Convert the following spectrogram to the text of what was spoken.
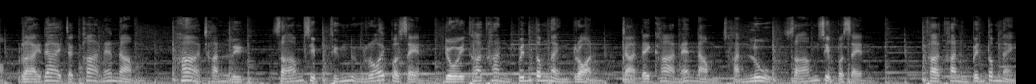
2 รายได้จากค่าแนะนำ5 ชั้นลึก 30-100%โดยถ้าท่านเป็นตำแหน่งบรอนจะได้ค่าแนะนำชั้นลูก 30%ถ้าท่านเป็นตำแหน่ง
